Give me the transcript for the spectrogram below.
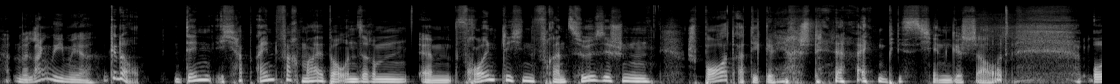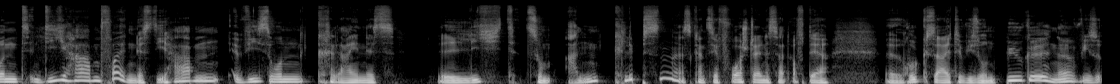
hatten wir lange nicht mehr. Genau. Denn ich habe einfach mal bei unserem ähm, freundlichen französischen Sportartikelhersteller ein bisschen geschaut. Und die haben folgendes: Die haben wie so ein kleines Licht zum Anklipsen. Das kannst du dir vorstellen, es hat auf der äh, Rückseite wie so ein Bügel, ne, wie so,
